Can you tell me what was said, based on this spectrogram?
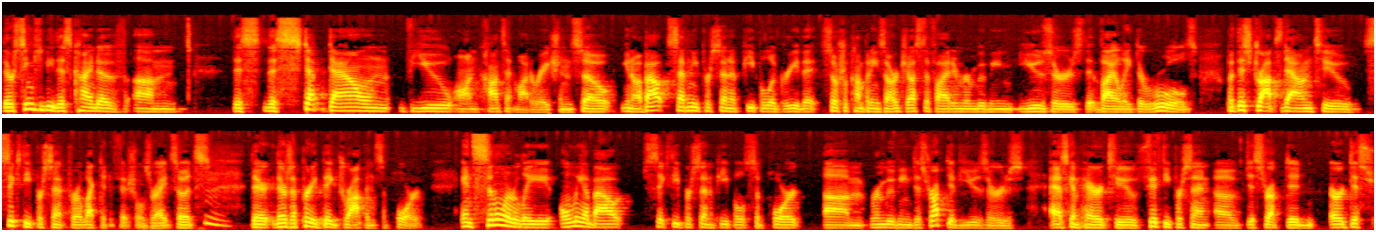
there seems to be this kind of um, this this step down view on content moderation. So, you know, about 70% of people agree that social companies are justified in removing users that violate their rules, but this drops down to 60% for elected officials, right? So it's hmm. there there's a pretty big drop in support. And similarly, only about 60% of people support um, removing disruptive users as compared to 50% of disrupted or dis-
